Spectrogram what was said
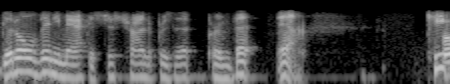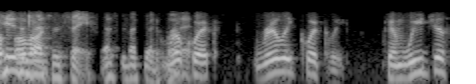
good old Vinnie Mac is just trying to present, prevent, yeah, keep Oh, his on. investment safe. That's the best way to put Real it. Real quick, really quickly, can we just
